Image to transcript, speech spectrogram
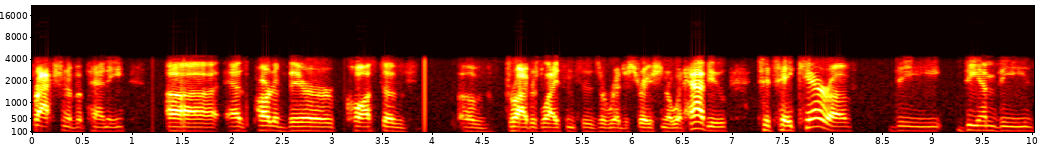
fraction of a penny uh, as part of their cost of of driver's licenses or registration or what have you to take care of the DMV's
